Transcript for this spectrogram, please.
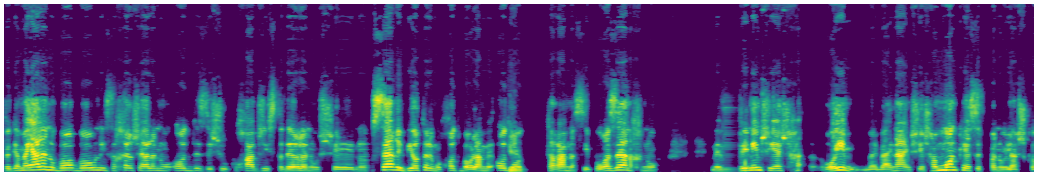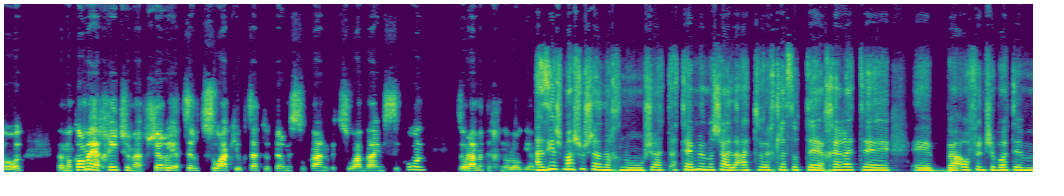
וגם היה לנו, בואו בוא נזכר שהיה לנו עוד איזשהו כוכב שהסתדר לנו, שנושא הריביות הנמוכות בעולם מאוד כן. מאוד תרם לסיפור הזה. אנחנו מבינים שיש, רואים בעיניים שיש המון כסף פנוי להשקעות, והמקום היחיד שמאפשר לייצר תשואה, כי הוא קצת יותר מסוכן ותשואה באה עם סיכון, זה עולם הטכנולוגיה. אז יש משהו שאנחנו, שאתם למשל, את הולכת לעשות אה, אחרת אה, אה, באופן שבו אתם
